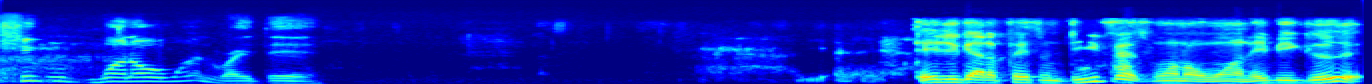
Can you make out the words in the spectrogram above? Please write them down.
shooting one on one right there. They just got to play some defense one on one. They'd be good.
